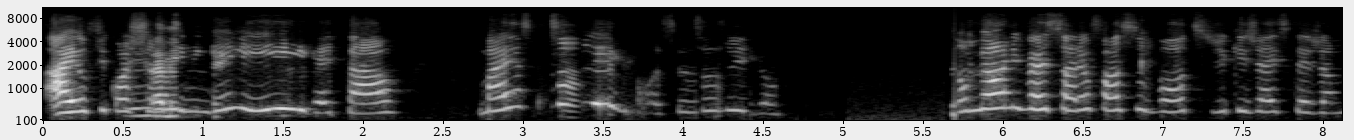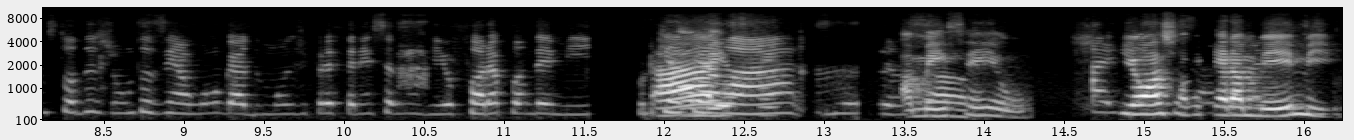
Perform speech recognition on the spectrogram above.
Aí eu fico achando que ninguém liga e tal, mas as pessoas ligam, as pessoas ligam. No meu aniversário eu faço votos de que já estejamos todas juntas em algum lugar do mundo, de preferência no Rio, fora a pandemia, porque Ai, até lá... Amém, sem eu. E eu achava que era meme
